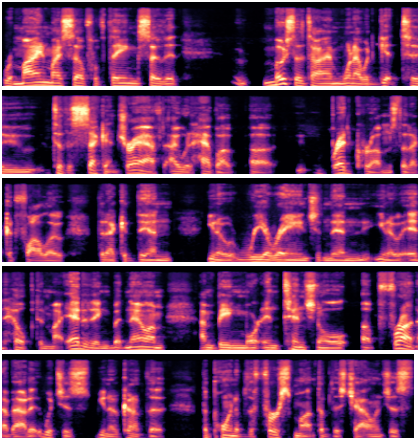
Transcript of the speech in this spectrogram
remind myself of things so that most of the time when I would get to to the second draft I would have a, a breadcrumbs that I could follow that I could then you know rearrange and then you know it helped in my editing but now I'm I'm being more intentional up front about it which is you know kind of the the point of the first month of this challenge is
